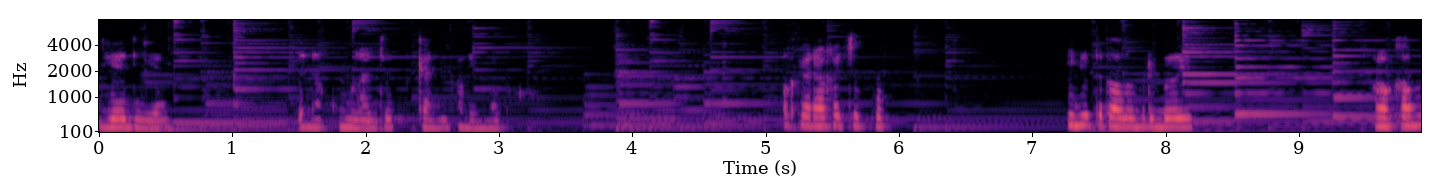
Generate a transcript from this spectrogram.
Dia diam dan aku melanjutkan kalimatku. Oke Raka cukup. Ini terlalu berbelit. Kalau kamu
